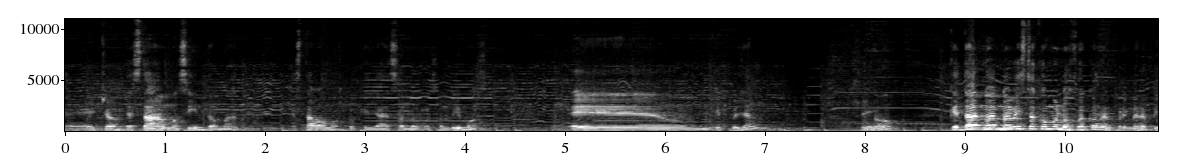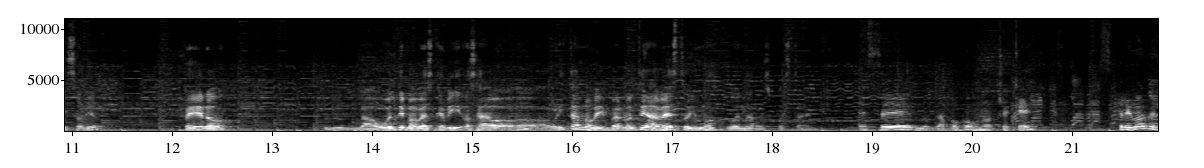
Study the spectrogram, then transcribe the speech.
De hecho. Estábamos sin tomar. Estábamos porque ya eso lo resolvimos. Eh, y pues ya, ¿Sí? ¿no? ¿Qué tal? No, no he visto cómo nos fue con el primer episodio. Pero la última vez que vi, o sea, ahorita no vi, pero la última vez tuvimos buena respuesta. ¿eh? Este tampoco no chequé. Pero igual eh,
